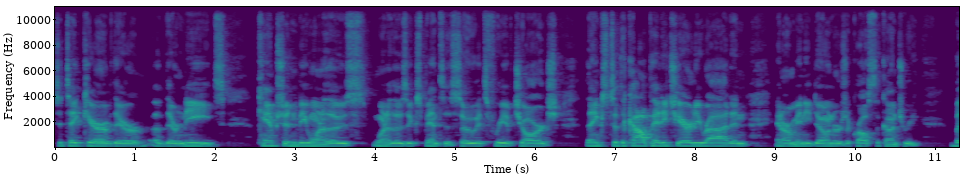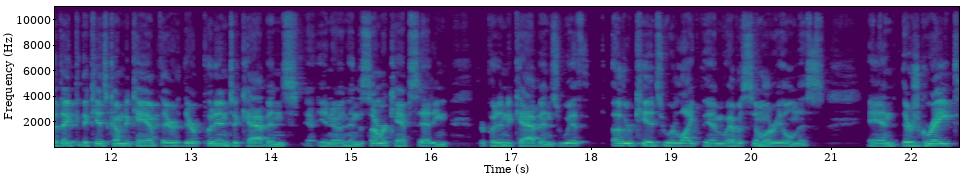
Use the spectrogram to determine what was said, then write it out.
to take care of their of their needs camp shouldn't be one of those one of those expenses. So it's free of charge, thanks to the Kyle Petty charity ride and and our many donors across the country. But they, the kids come to camp. They're they're put into cabins. You know, in the summer camp setting, they're put into cabins with other kids who are like them who have a similar illness. And there's great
